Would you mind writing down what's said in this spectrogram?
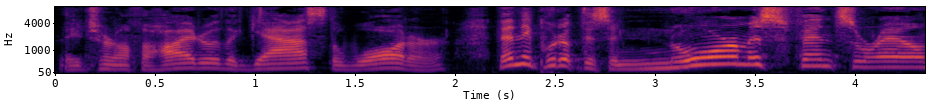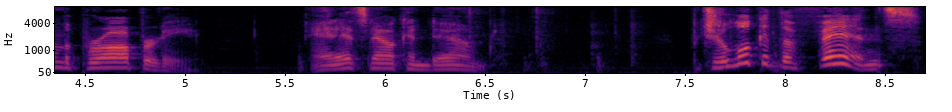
They turn off the hydro, the gas, the water. Then they put up this enormous fence around the property and it's now condemned. But you look at the fence.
